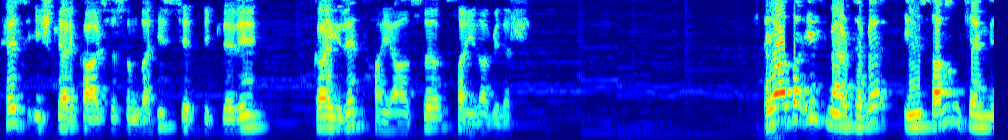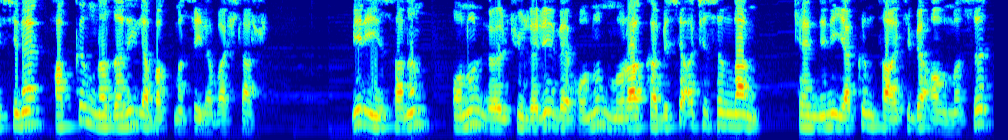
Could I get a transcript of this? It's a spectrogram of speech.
pes işler karşısında hissettikleri gayret hayası sayılabilir. Hayada ilk mertebe insanın kendisine hakkın nazarıyla bakmasıyla başlar. Bir insanın onun ölçüleri ve onun murakabesi açısından kendini yakın takibe alması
